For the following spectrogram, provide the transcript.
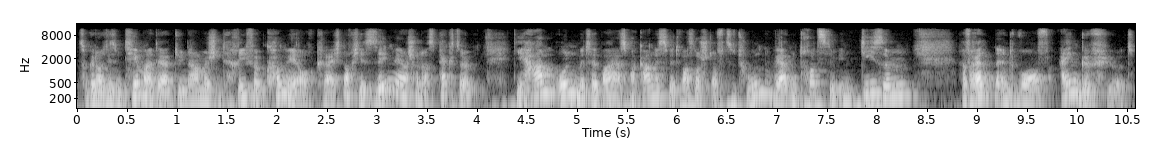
Zu genau diesem Thema der dynamischen Tarife kommen wir auch gleich noch. Hier sehen wir ja schon Aspekte, die haben unmittelbar erstmal gar nichts mit Wasserstoff zu tun, werden trotzdem in diesem Referentenentwurf eingeführt.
